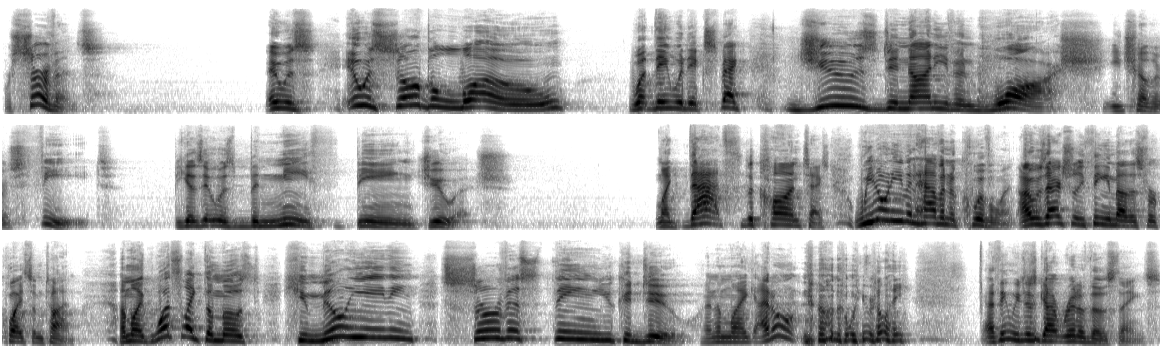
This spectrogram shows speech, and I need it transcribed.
were servants. It was, it was so below what they would expect. Jews did not even wash each other's feet because it was beneath being Jewish. Like, that's the context. We don't even have an equivalent. I was actually thinking about this for quite some time. I'm like, what's like the most humiliating service thing you could do? And I'm like, I don't know that we really, I think we just got rid of those things.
